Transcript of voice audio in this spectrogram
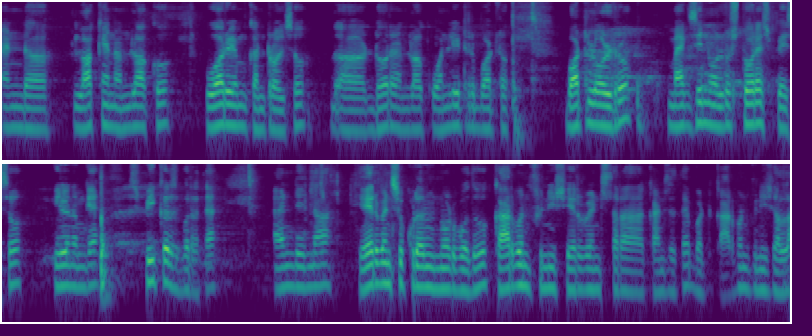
and lock and unlock O R M controls door unlock one litre bottle bottle holder magazine holder storage space ಇಲ್ಲಿ ನಮಗೆ ಸ್ಪೀಕರ್ಸ್ ಬರುತ್ತೆ. ಆ್ಯಂಡ್ ಇನ್ನು ಏರ್ ವೆಂಟ್ಸು ಕೂಡ ನೀವು ನೋಡ್ಬೋದು. ಕಾರ್ಬನ್ ಫಿನಿಶ್ ಏರ್ ವೆಂಟ್ಸ್ ಥರ ಕಾಣಿಸುತ್ತೆ ಬಟ್ ಕಾರ್ಬನ್ ಫಿನಿಶ್ ಅಲ್ಲ.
